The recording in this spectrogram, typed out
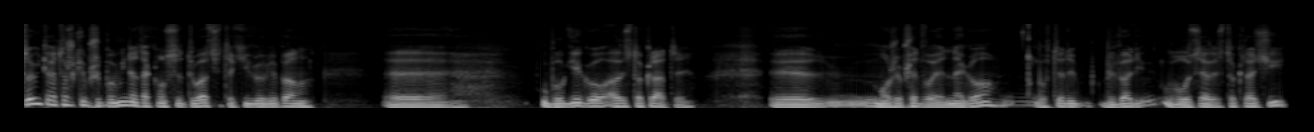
to mi tak troszkę przypomina taką sytuację takiego, wie pan, e, ubogiego arystokraty, e, może przedwojennego, bo wtedy bywali ubodzy arystokraci,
